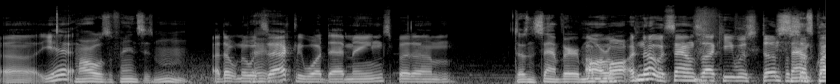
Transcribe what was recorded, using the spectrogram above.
Uh, yeah. Morals offenses, hmm. I don't know exactly what that means, but um, Doesn't sound very moral. mor- no, it sounds like he was done for Sounds something.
